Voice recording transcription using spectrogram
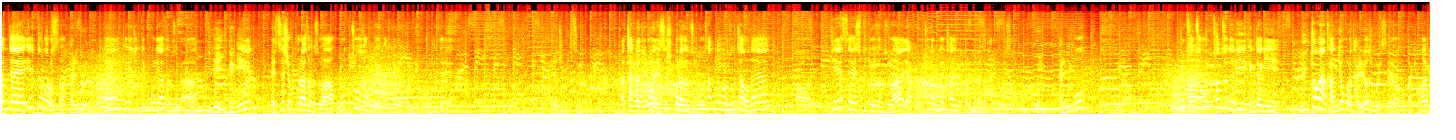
현재 1등으로서 달리고 있는 거는 KGT 코리아 선수가 뒤에 2등인 S쇼프라 선수와 5초 정도의 간격을 벌리고 현재 알려주고 있습니다. 마찬가지로 S쇼프라 선수도 3등으로 쫓아오는 어, TSL 스튜디오 선수와 약 5초 정도의 차이를 벌리면서 달리고 있었고 달리고 있고요. 지금 선수분 선수들이 굉장히 일정한 간격으로 달려주고 있어요. 뭔가 경합이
